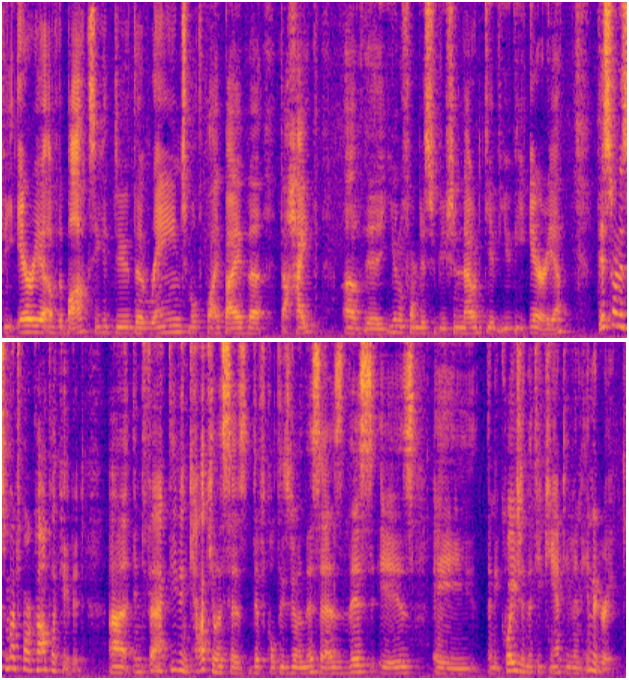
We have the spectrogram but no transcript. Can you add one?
the area of the box. You could do the range multiplied by the, the height of the uniform distribution, and that would give you the area. This one is much more complicated. Uh, in fact, even calculus has difficulties doing this as this is a, an equation that you can't even integrate.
